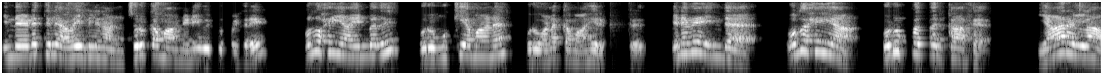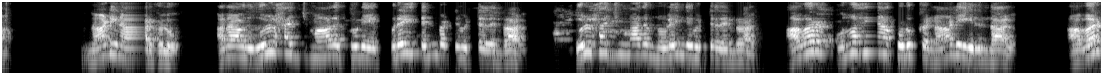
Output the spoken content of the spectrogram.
இந்த இடத்திலே அவைகளை நான் சுருக்கமாக நினைவிட்டுக் கொள்கிறேன். உலகையா என்பது ஒரு முக்கியமான ஒரு வணக்கமாக இருக்கிறது. எனவே இந்த உலகையா கொடுப்பதற்காக யாரெல்லாம் நாடினார்களோ அதாவது துல்ஹஜ் மாதத்துடைய குறை தென்பட்டு விட்டது என்றால் துல்ஹஜ் மாதம் நுழைந்து விட்டது என்றால் அவர் உலகையா கொடுக்க நாடி இருந்தால் அவர்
